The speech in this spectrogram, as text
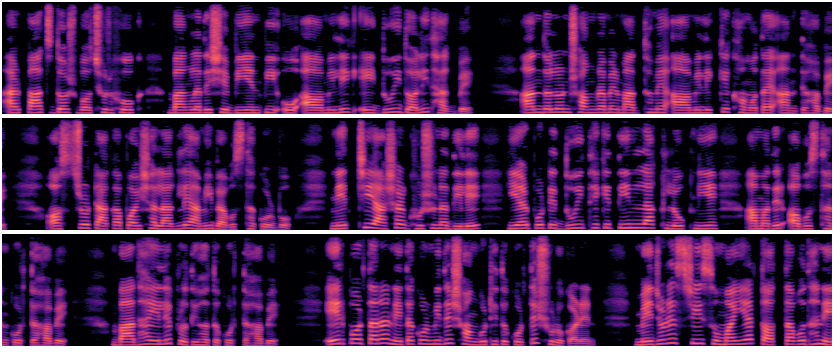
আর পাঁচ দশ বছর হোক, বাংলাদেশে বিএনপি ও আওয়ামী লীগ এই দুই দলই থাকবে। আন্দোলন সংগ্রামের মাধ্যমে আওয়ামী লীগকে ক্ষমতায় আনতে হবে। অস্ত্র, টাকা, পয়সা লাগলে আমি ব্যবস্থা করব। নেত্রী আসার ঘোষণা দিলে এয়ারপোর্টে দুই থেকে তিন লাখ লোক নিয়ে আমাদের অবস্থান করতে হবে। বাধা এলে প্রতিহত করতে হবে। এরপর তারা নেতাকর্মীদের সংগঠিত করতে শুরু করেন। মেজরের স্ত্রী সুমাইয়ার তত্ত্বাবধানে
